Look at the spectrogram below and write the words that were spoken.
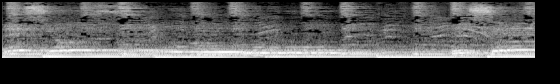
Precioso, precioso.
